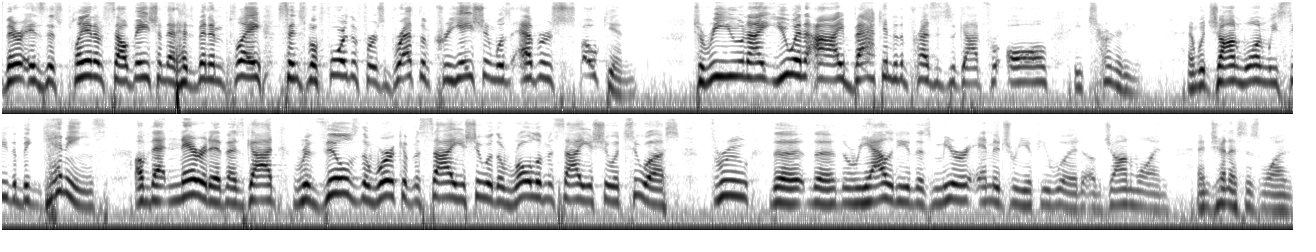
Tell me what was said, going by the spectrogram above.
there is this plan of salvation that has been in play since before the first breath of creation was ever spoken to reunite you and I back into the presence of God for all eternity. And with John 1, we see the beginnings of that narrative as God reveals the work of Messiah Yeshua, the role of Messiah Yeshua to us through the, the, the reality of this mirror imagery, if you would, of John 1 and Genesis 1,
